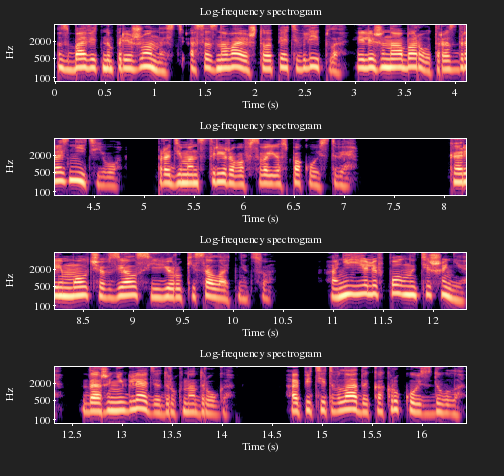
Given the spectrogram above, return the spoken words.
Сбавить напряженность, осознавая, что опять влипла, или же наоборот, раздразнить его, продемонстрировав свое спокойствие. Карим молча взял с ее руки салатницу. Они ели в полной тишине, даже не глядя друг на друга. Аппетит Влады как рукой сдуло,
